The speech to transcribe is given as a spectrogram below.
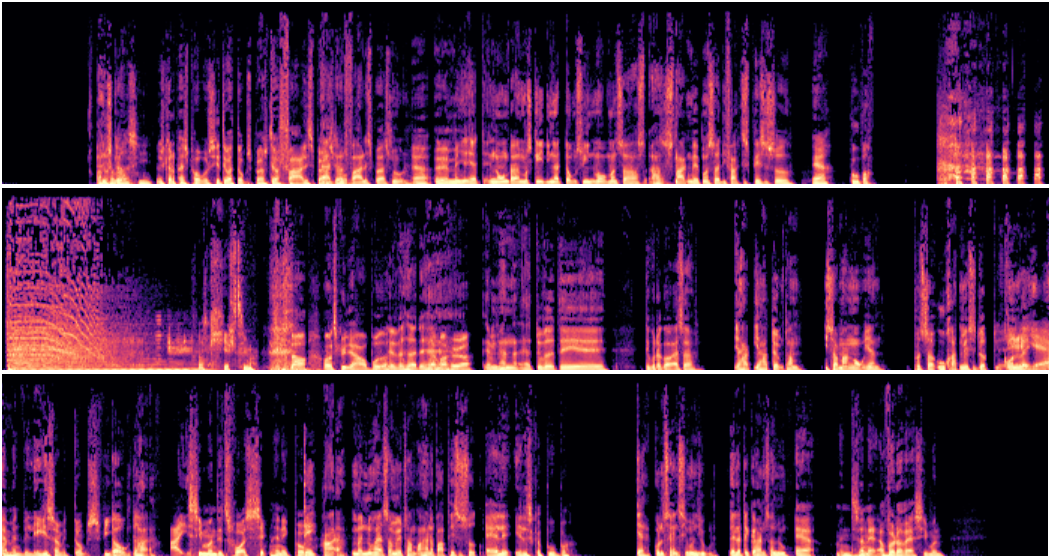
Er Og det nu for skal- meget at sige? Nu skal du passe på, hvor du siger, at det var et dumt spørgsmål. Det var et farligt Ja, spørgsmål. det var et farligt spørgsmål. Ja. Øh, men ja, nogen, der måske ligner et dumt svin, hvor man så har, har snakket med dem, og så er de faktisk pisse søde. ja. Buber? Hold kæft, Simon. Nå, undskyld, jeg afbryder. Øh, hvad hedder det her? Lad mig høre. Jamen, han, øh, du ved, det, øh, det kunne da godt, altså... Jeg har, jeg har dømt ham i så mange år, Jan. På så uretmæssigt grundlag. Ja, men vel ikke som et dumt svin. Jo, det har jeg. Ej, Simon, det tror jeg simpelthen ikke på. Det har jeg. Men nu har jeg så mødt ham, og han er bare pisse sød. Alle elsker buber. Ja, undtagen Simon Jul. Eller det gør han så nu. Ja, men sådan er Og ved du hvad, Simon?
